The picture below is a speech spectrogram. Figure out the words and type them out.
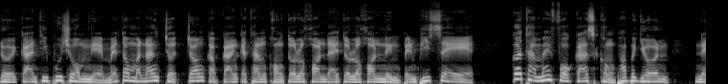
โดยการที่ผู้ชมเนี่ยไม่ต้องมานั่งจดจ้องกับการกระทำของตัวละครใดตัวละครหนึ่งเป็นพิเศษ ก็ทำให้โฟกัสของภาพยนตร์ ใน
